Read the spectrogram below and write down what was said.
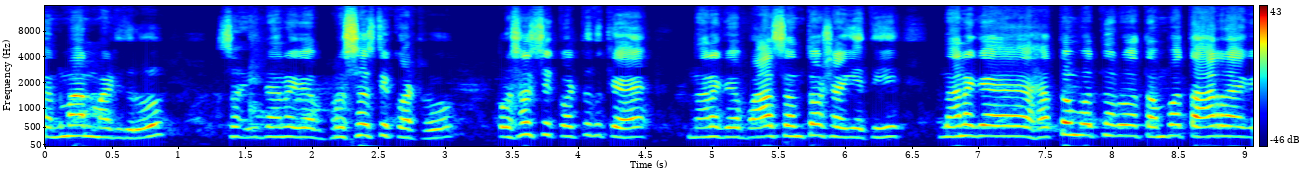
ಸನ್ಮಾನ ಮಾಡಿದರು. ಸ ನನಗೆ ಪ್ರಶಸ್ತಿ ಕೊಟ್ಟರು ಪ್ರಶಸ್ತಿ ಕೊಟ್ಟದಕ್ಕೆ ನನಗೆ ಭಾಳ ಸಂತೋಷ ಆಗೈತಿ. ನನಗೆ ಹತ್ತೊಂಬತ್ತು ನೂರ ತೊಂಬತ್ತಾರಾಗ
